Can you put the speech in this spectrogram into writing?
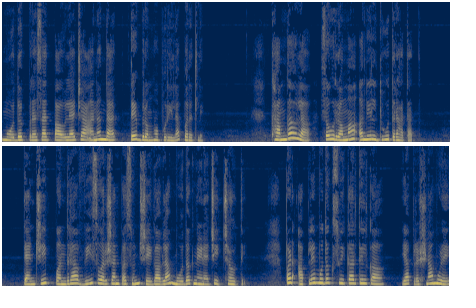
मोदक प्रसाद पावल्याच्या आनंदात ते ब्रह्मपुरीला परतले. खामगावला सौ रमा अनिल धूत राहतात. त्यांची पंधरा वीस वर्षांपासून शेगावला मोदक नेण्याची इच्छा होती. पण आपले मोदक स्वीकारतील का? या प्रश्नामुळे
